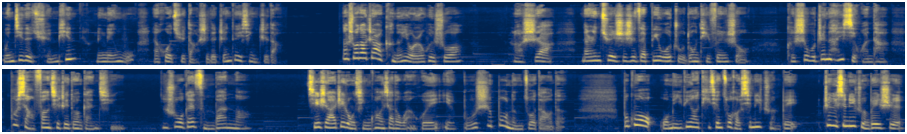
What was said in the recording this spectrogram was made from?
文姬的全拼零零五，来获取导师的针对性指导。那说到这儿，可能有人会说，老师啊，男人确实是在逼我主动提分手，可是我真的很喜欢他，不想放弃这段感情，你说我该怎么办呢？其实啊，这种情况下的挽回也不是不能做到的。不过，我们一定要提前做好心理准备。这个心理准备是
